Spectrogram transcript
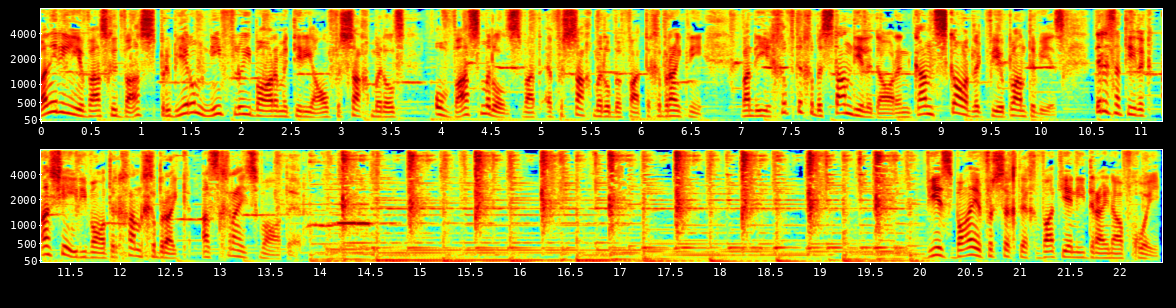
Wanneer jy wasgoed was, probeer om nie vloeibare materiaalversagmiddels of wasmiddels wat 'n versagmiddel bevat te gebruik nie, want die giftige bestanddele daarin kan skadelik vir jou plante wees. Dit is natuurlik as jy hierdie water gaan gebruik as grijswater. Wees baie versigtig wat jy in die drein afgooi.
